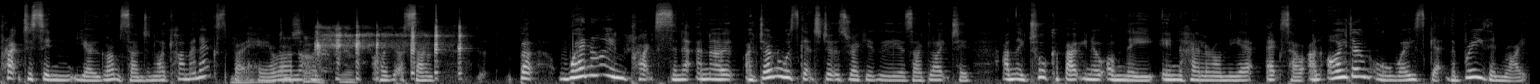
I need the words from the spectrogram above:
practicing yoga, I'm sounding like I'm an expert here. do aren't sound, I? yeah. I, I sound. But when I'm practicing it, and I, I don't always get to do it as regularly as I'd like to, and they talk about, you know, on the inhale and on the exhale, and I don't always get the breathing right.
